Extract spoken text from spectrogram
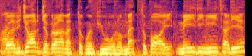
Ah, Quella eh. di Giorgia però la metto come più uno. Metto poi Made in Italy,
